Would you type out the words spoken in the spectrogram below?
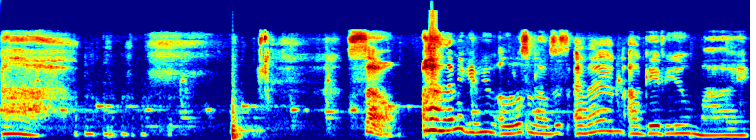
so, let me give you a little synopsis and then I'll give you my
